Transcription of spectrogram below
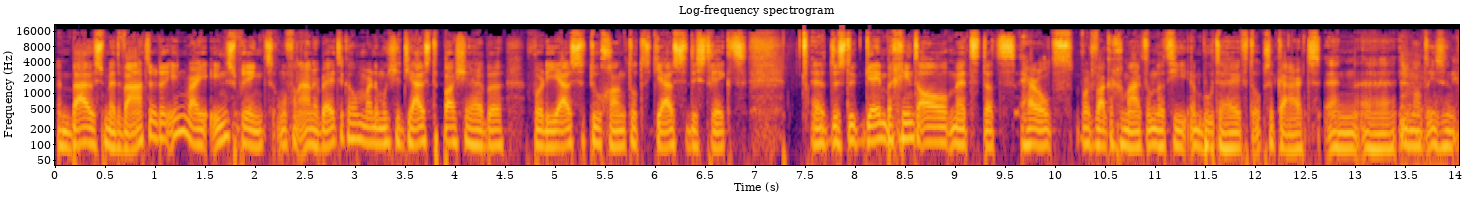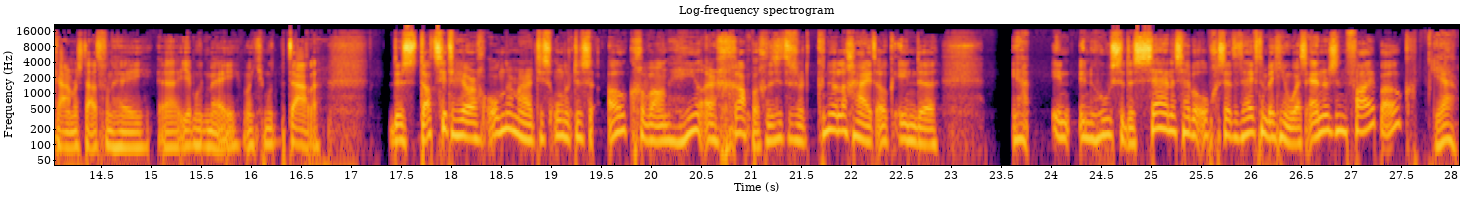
een buis met water erin, waar je inspringt om van A naar B te komen. Maar dan moet je het juiste pasje hebben voor de juiste toegang tot het juiste district. Uh, dus de game begint al met dat Harold wordt wakker gemaakt omdat hij een boete heeft op zijn kaart. En uh, iemand in zijn kamer staat van, hé, hey, uh, je moet mee, want je moet betalen. Dus dat zit er heel erg onder, maar het is ondertussen ook gewoon heel erg grappig. Er zit een soort knulligheid ook in de, ja, in, in hoe ze de scènes hebben opgezet. Het heeft een beetje een Wes Anderson vibe ook. Ja.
